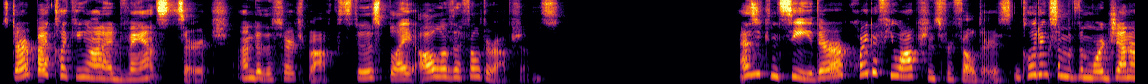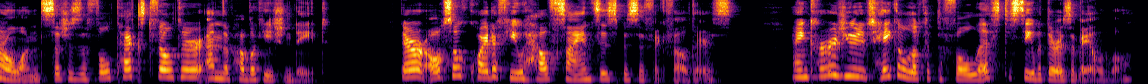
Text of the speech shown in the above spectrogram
Start by clicking on Advanced Search under the search box to display all of the filter options. As you can see, there are quite a few options for filters, including some of the more general ones, such as the full text filter and the publication date. There are also quite a few health sciences specific filters. I encourage you to take a look at the full list to see what there is available.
